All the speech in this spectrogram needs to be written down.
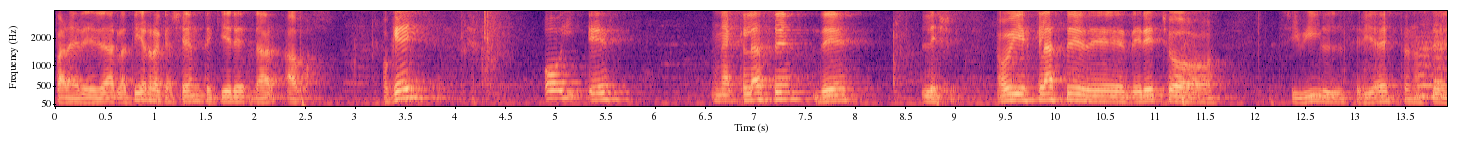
para heredar la tierra que Hashem te quiere dar a vos. ¿Ok? Hoy es una clase de leyes. Hoy es clase de derecho civil, sería esto, no sé.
